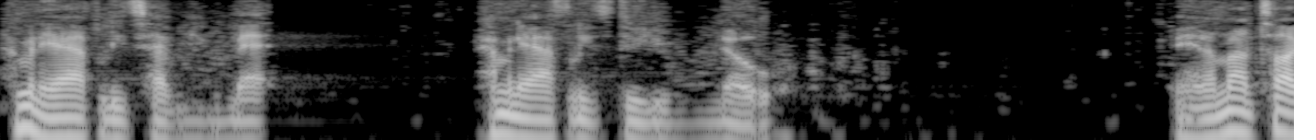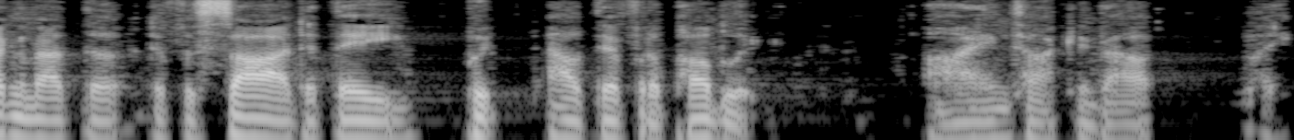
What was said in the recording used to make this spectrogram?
how many athletes have you met? How many athletes do you know? And I'm not talking about the, the facade that they put out there for the public. I'm talking about like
